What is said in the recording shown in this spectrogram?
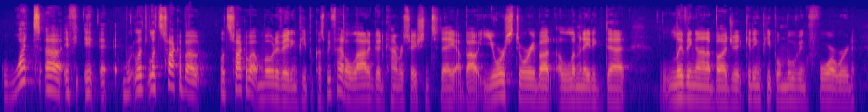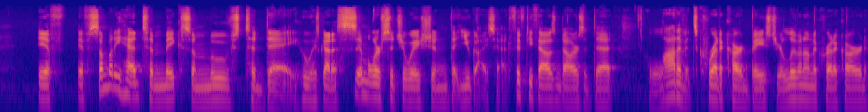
what uh, if it, let, let's talk about let's talk about motivating people because we've had a lot of good conversation today about your story about eliminating debt, living on a budget, getting people moving forward. If if somebody had to make some moves today, who has got a similar situation that you guys had, fifty thousand dollars of debt, a lot of it's credit card based. You're living on the credit card.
